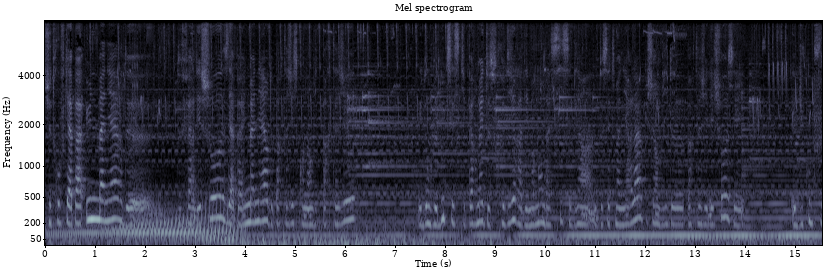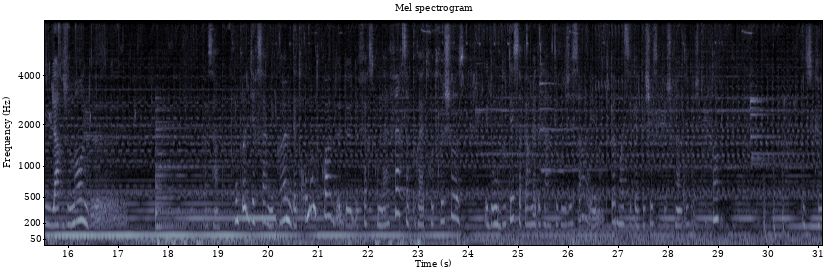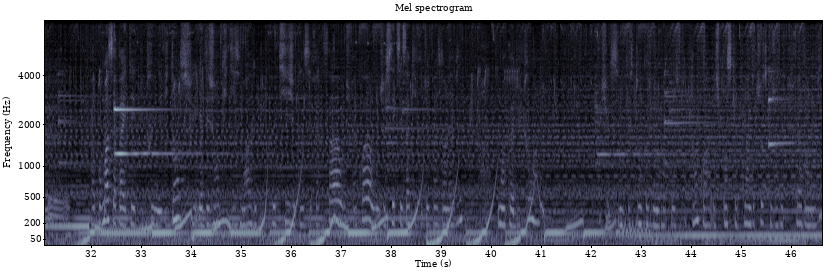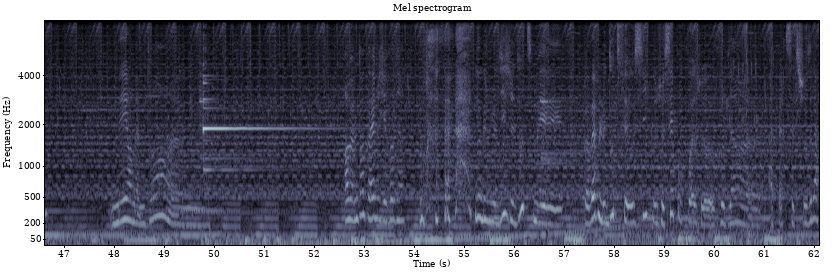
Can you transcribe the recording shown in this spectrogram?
Je trouve qu'il n'y a pas une manière de, de faire les choses, il n'y a pas une manière de partager ce qu'on a envie de partager. Et donc le doute, c'est ce qui permet de se redire à des moments, bah si, c'est bien de cette manière-là que j'ai envie de partager des choses et, et du coup plus largement de... Enfin, c'est un peu de dire ça, mais quand même d'être au monde, quoi, de, de, de faire ce qu'on a à faire, ça pourrait être autre chose. Et donc douter, ça permet de réinterroger ça, et en tout cas, moi, c'est quelque chose que je réinterroge tout le temps. Parce que pour moi, ça n'a pas été du tout une évidence. Il y a des gens qui disent Moi, depuis petit, j'ai pensé faire ça, ou je fais quoi, ou je sais que c'est ça qu'il faut que je fasse dans la vie. Moi, pas du tout. Hein. C'est une question que je me repose tout le temps, quoi. Et je pense qu'il y a plein d'autres choses que j'aurais pu faire dans la vie. Mais en même temps, euh... en même temps, quand même, j'y reviens. Donc je me dis, je doute, mais quand même, le doute fait aussi que je sais pourquoi je reviens euh, à faire cette chose-là.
